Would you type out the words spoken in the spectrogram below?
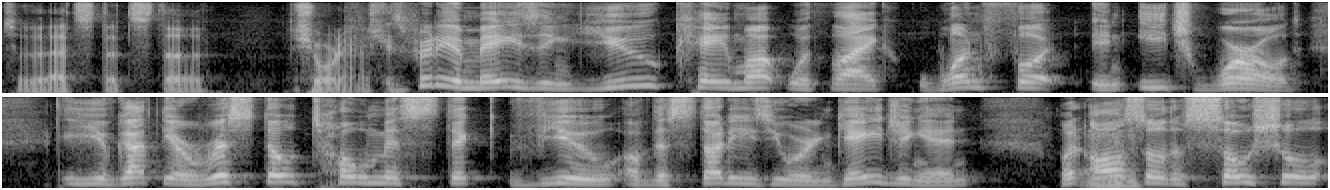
So that's that's the short answer. It's pretty amazing. You came up with like one foot in each world. You've got the Aristo-Thomistic view of the studies you were engaging in, but mm -hmm. also the social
